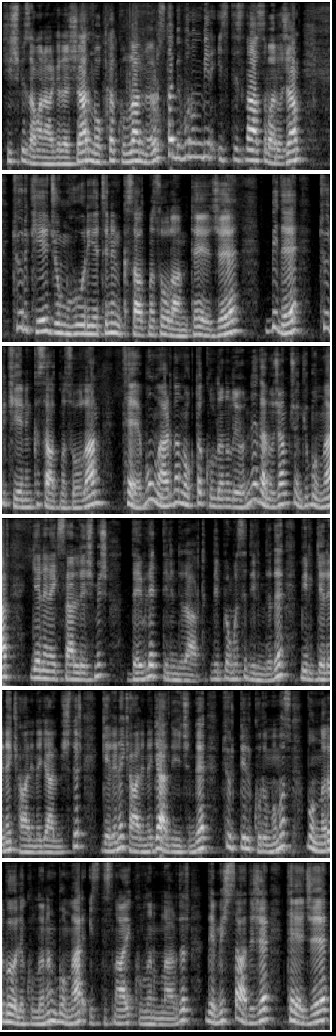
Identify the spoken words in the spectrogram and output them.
hiçbir zaman arkadaşlar nokta kullanmıyoruz. Tabi bunun bir istisnası var hocam. Türkiye Cumhuriyeti'nin kısaltması olan TC bir de Türkiye'nin kısaltması olan T. Bunlarda nokta kullanılıyor. Neden hocam? Çünkü bunlar gelenekselleşmiş. Devlet dilinde de artık diplomasi dilinde de bir gelenek haline gelmiştir. Gelenek haline geldiği için de Türk Dil Kurumumuz bunları böyle kullanın. Bunlar istisnai kullanımlardır demiş. Sadece TC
